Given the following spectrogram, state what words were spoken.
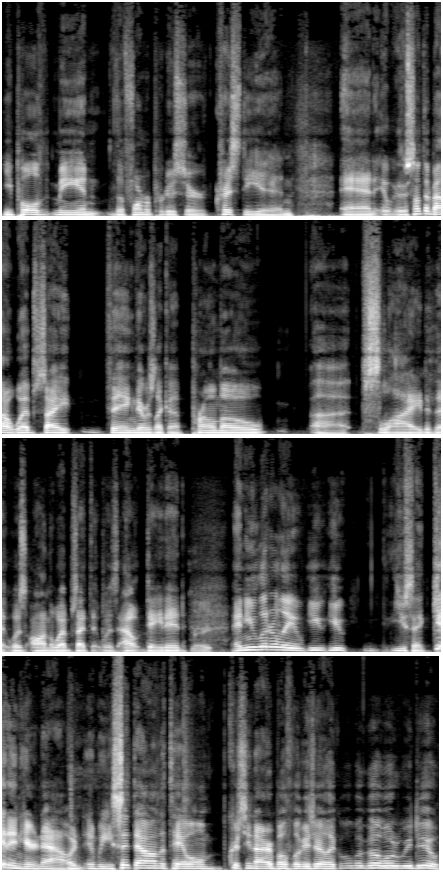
You pulled me and the former producer Christy in, and it was something about a website thing. There was like a promo uh slide that was on the website that was outdated Right. and you literally you you you said get in here now and, and we sit down on the table and christy and i are both looking at each other like oh my god what do we do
